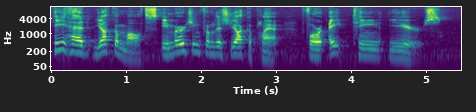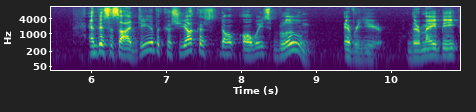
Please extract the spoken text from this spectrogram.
He had yucca moths emerging from this yucca plant for 18 years. And this is ideal because yuccas don't always bloom every year. There may be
